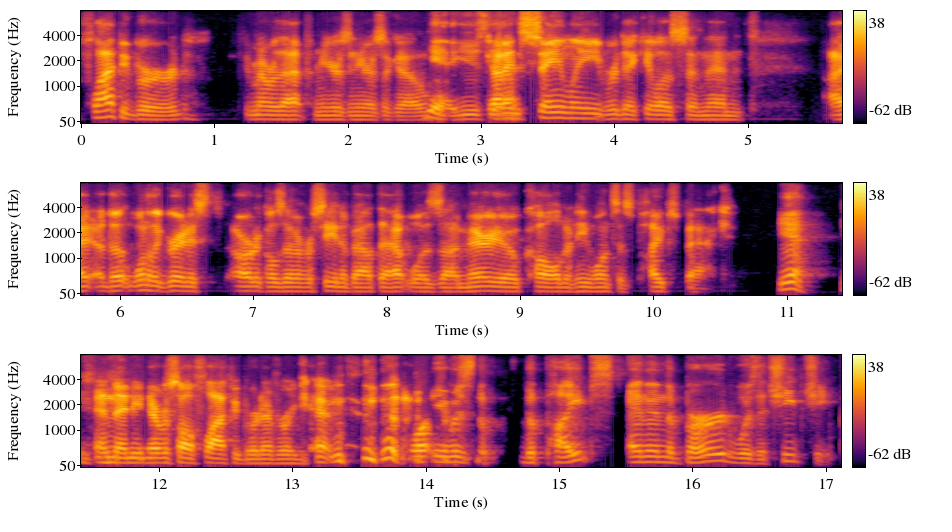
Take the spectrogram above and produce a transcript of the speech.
Flappy Bird, if you remember that from years and years ago? Yeah, use got that. insanely ridiculous, and then I the, one of the greatest articles I've ever seen about that was uh, Mario called and he wants his pipes back, Yeah. And then he never saw Flappy Bird ever again. Well, it was the, the pipes, and then the bird was a Cheep Cheep.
